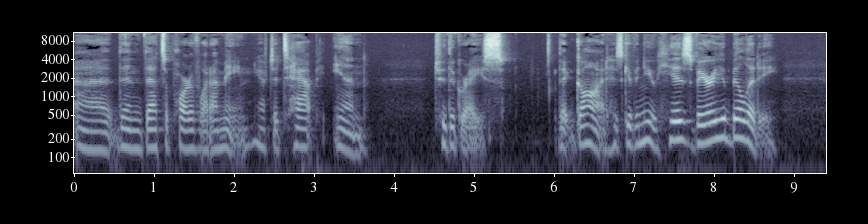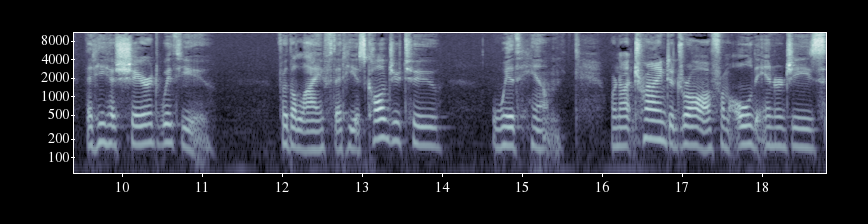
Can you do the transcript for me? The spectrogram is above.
uh, then that's a part of what I mean. You have to tap in to the grace that God has given you, His very ability that He has shared with you for the life that He has called you to with Him. We're not trying to draw from old energies,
